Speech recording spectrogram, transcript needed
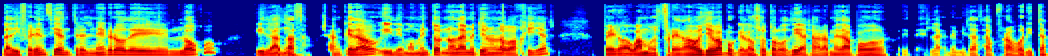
la diferencia entre el negro del logo y la taza. Se han quedado y de momento no la he metido en las vajillas, pero vamos, fregados lleva porque la uso todos los días. Ahora me da por. Es, la- mi taza favorita.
